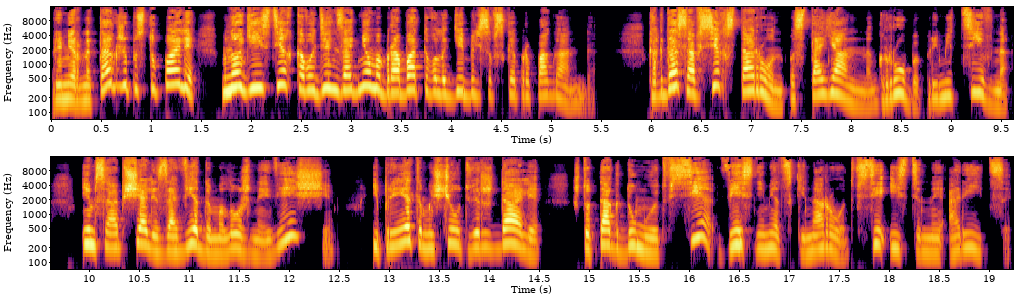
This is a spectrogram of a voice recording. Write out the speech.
Примерно так же поступали многие из тех, кого день за днем обрабатывала геббельсовская пропаганда. Когда со всех сторон постоянно, грубо, примитивно им сообщали заведомо ложные вещи и при этом еще утверждали, что так думают все, весь немецкий народ, все истинные арийцы,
